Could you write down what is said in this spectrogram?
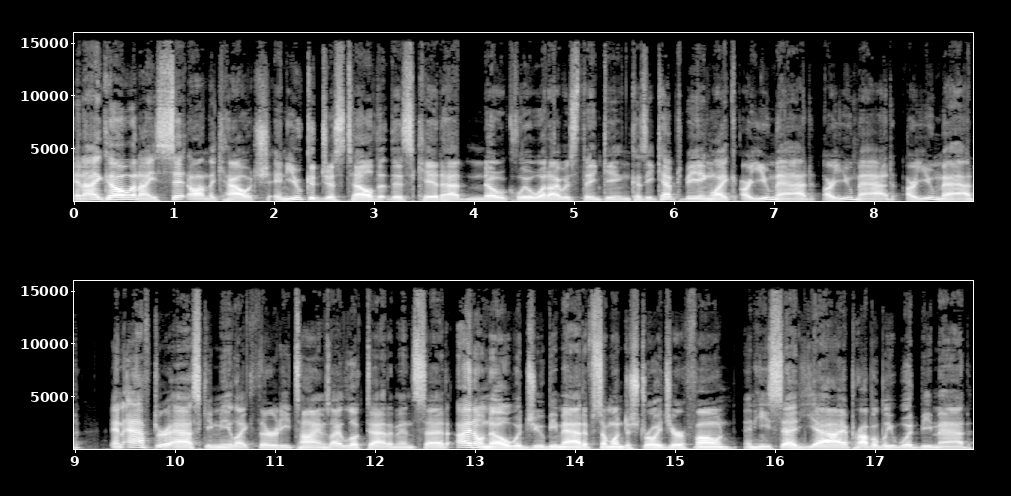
And I go and I sit on the couch, and you could just tell that this kid had no clue what I was thinking because he kept being like, Are you mad? Are you mad? Are you mad? And after asking me like 30 times, I looked at him and said, I don't know, would you be mad if someone destroyed your phone? And he said, Yeah, I probably would be mad.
